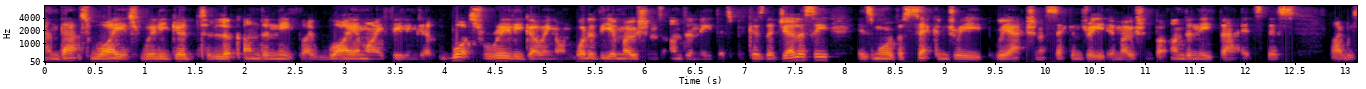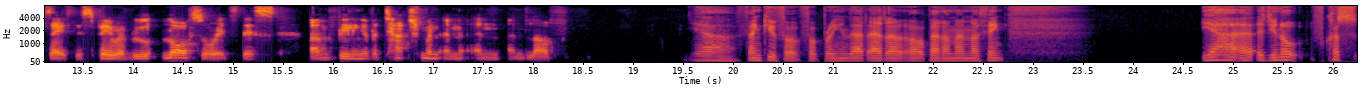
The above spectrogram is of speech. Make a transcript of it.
And that's why it's really good to look underneath like why am i feeling jealous? What's really going on? What are the emotions underneath this? Because the jealousy is more of a secondary reaction a secondary emotion but underneath that it's this like we say it's this fear of loss or it's this um, feeling of attachment and, and and love. Yeah thank you for for bringing that up adam. And i think yeah uh, you know because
